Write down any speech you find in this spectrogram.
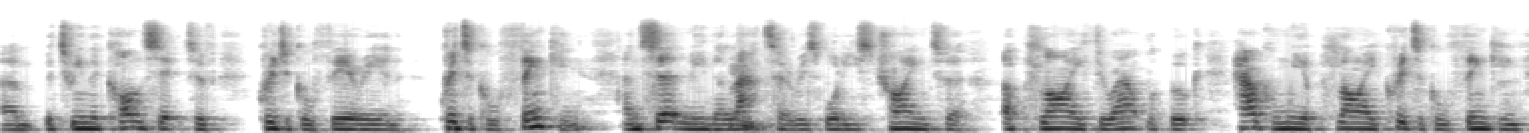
um, between the concept of critical theory and critical thinking, and certainly the latter is what he's trying to apply throughout the book. How can we apply critical thinking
